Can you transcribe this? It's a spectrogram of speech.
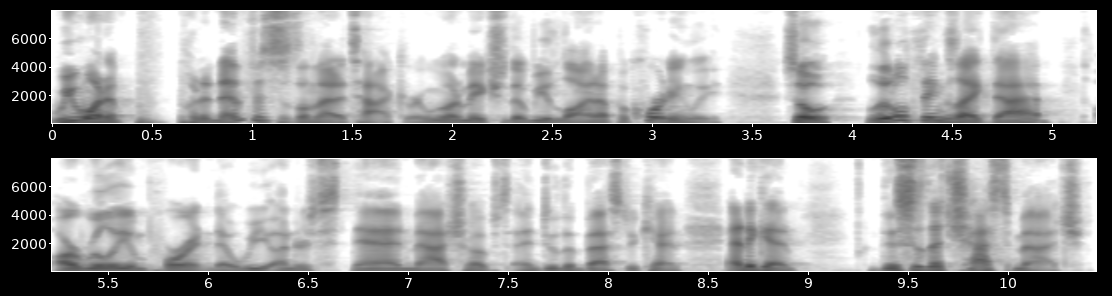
we want to put an emphasis on that attacker and we want to make sure that we line up accordingly. So, little things like that are really important that we understand matchups and do the best we can. And again, this is a chess match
